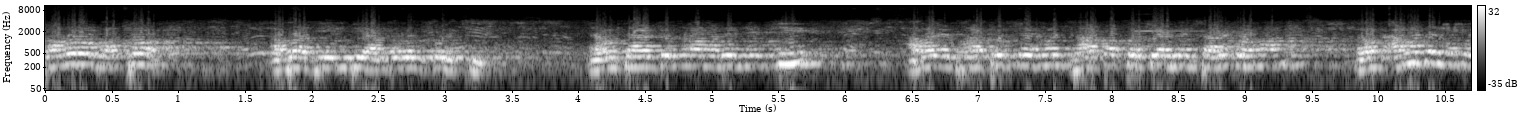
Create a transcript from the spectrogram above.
পনেরো বছর আমরা বিএনপি আন্দোলন করেছি। এবং তার জন্য আমাদের নেত্রী, আমাদের ভারতের চেয়ারম্যান ভারপ্রাপ্ত চেয়ারম্যান তারেক রহমান এবং আমাদের মতো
